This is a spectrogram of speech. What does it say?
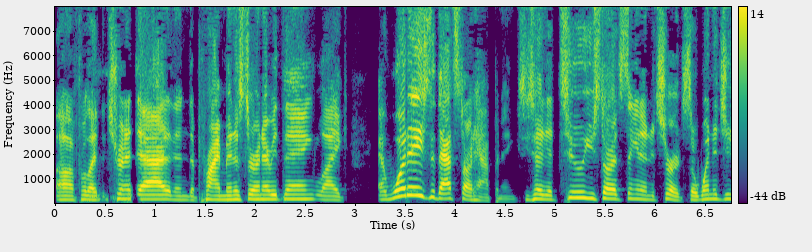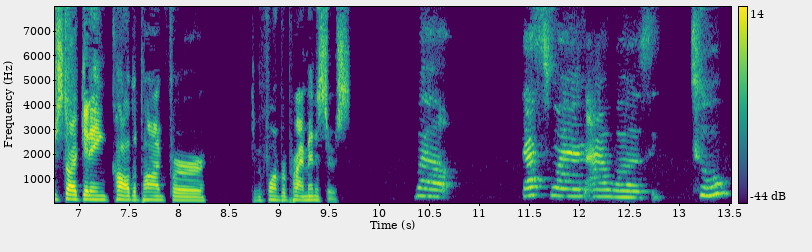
Uh, for like the Trinidad and then the prime minister and everything. Like, at what age did that start happening? So you said at two you started singing in a church. So when did you start getting called upon for to perform for prime ministers? Well, that's when I was two.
